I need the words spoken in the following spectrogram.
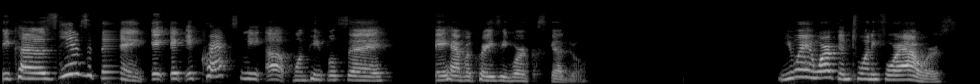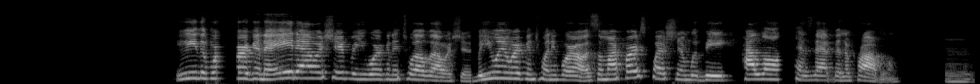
because here's the thing, it, it, it cracks me up when people say they have a crazy work schedule. You ain't working 24 hours. You either work- working an eight hour shift or you working a 12 hour shift, but you ain't working 24 hours. So my first question would be, how long has that been a problem? Mm,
